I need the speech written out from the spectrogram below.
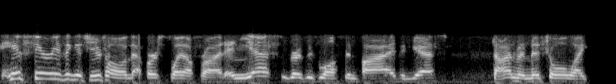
his series against Utah in that first playoff run, and yes, the Grizzlies lost in five, and yes, Donovan Mitchell like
